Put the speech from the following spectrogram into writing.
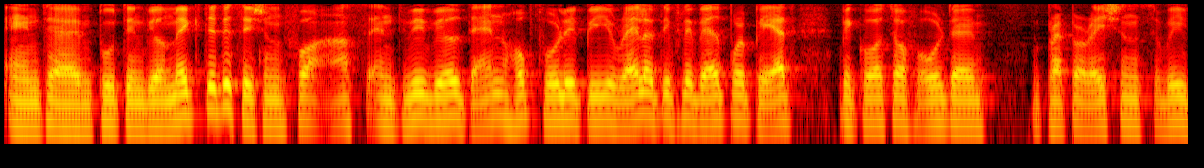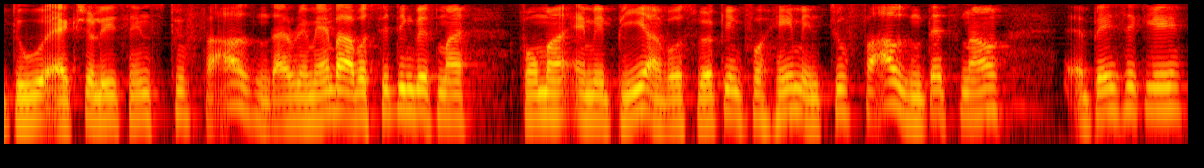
And um, Putin will make the decision for us, and we will then hopefully be relatively well prepared because of all the preparations we do actually since 2000. I remember I was sitting with my former MEP, I was working for him in 2000. That's now uh, Uh, basically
